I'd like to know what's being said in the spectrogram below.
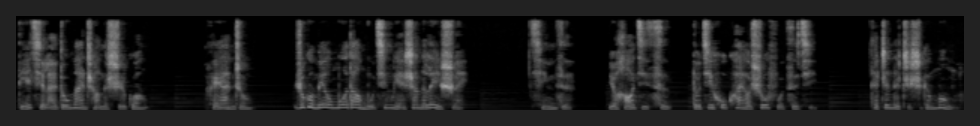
叠起来都漫长的时光，黑暗中，如果没有摸到母亲脸上的泪水，晴子有好几次都几乎快要说服自己，她真的只是个梦了。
